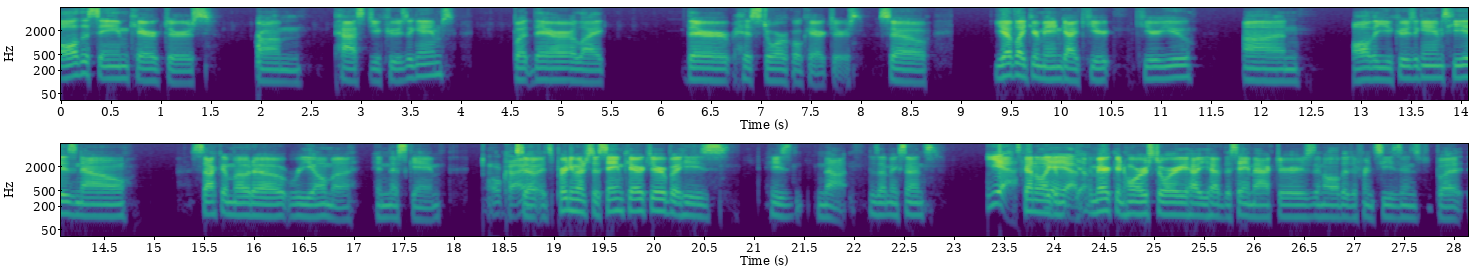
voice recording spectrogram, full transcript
all the same characters from past yakuza games but they're like they're historical characters. So you have like your main guy Kir- kiryu on all the yakuza games. He is now Sakamoto Ryoma in this game. Okay. So it's pretty much the same character, but he's he's not. Does that make sense? yeah, It's kind of like yeah, a- yeah. American Horror Story, how you have the same actors in all the different seasons, but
